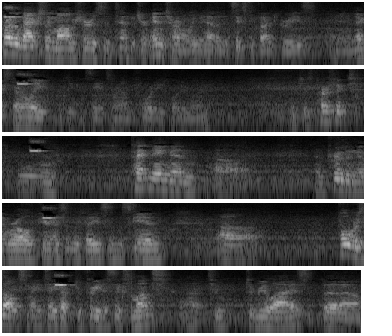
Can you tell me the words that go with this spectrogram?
probe actually monitors the temperature internally. We have it at 65 degrees, and externally, as you can see, it's around 40, 41, which is perfect for tightening and uh, improving the overall appearance of the face and the skin. Uh, full results may take up to three to six months uh, to to realize, but um,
